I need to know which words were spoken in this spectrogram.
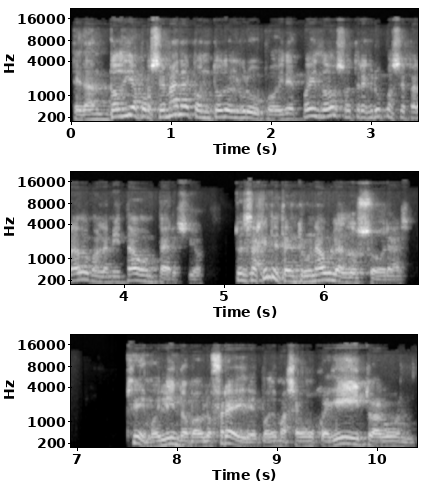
te dan dos días por semana con todo el grupo y después dos o tres grupos separados con la mitad o un tercio. Entonces esa gente está dentro de un aula dos horas. Sí, muy lindo Pablo Freire, podemos hacer un jueguito, algún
